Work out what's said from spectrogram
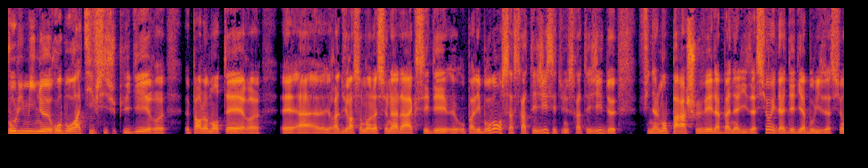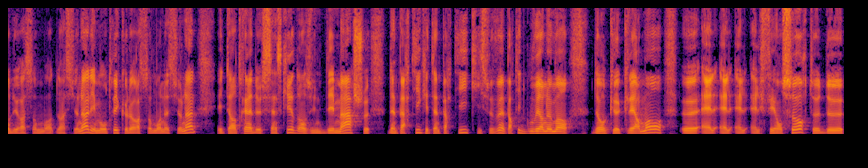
volumineux, roboratif, si je puis dire, euh, parlementaire euh, du Rassemblement national a accédé au Palais Bourbon. Sa stratégie, c'est une stratégie de finalement parachever la banalisation et la dédiabolisation du Rassemblement national et montrer que le Rassemblement national est en train de s'inscrire dans une démarche d'un parti qui est un parti qui se veut un parti de gouvernement. Donc clairement, elle, fait en sorte de,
